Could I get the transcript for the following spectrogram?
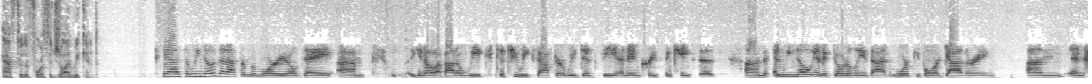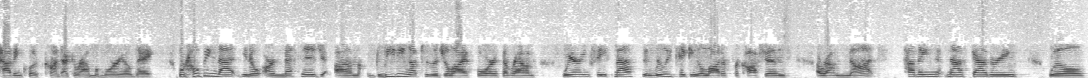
after the Fourth of July weekend. Yeah, so we know that after Memorial Day, um, you know, about a week to two weeks after, we did see an increase in cases. Um, and we know anecdotally that more people were gathering um, and having close contact around Memorial Day. We're hoping that, you know, our message um, leading up to the July 4th around wearing face masks and really taking a lot of precautions around not having mass gatherings will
